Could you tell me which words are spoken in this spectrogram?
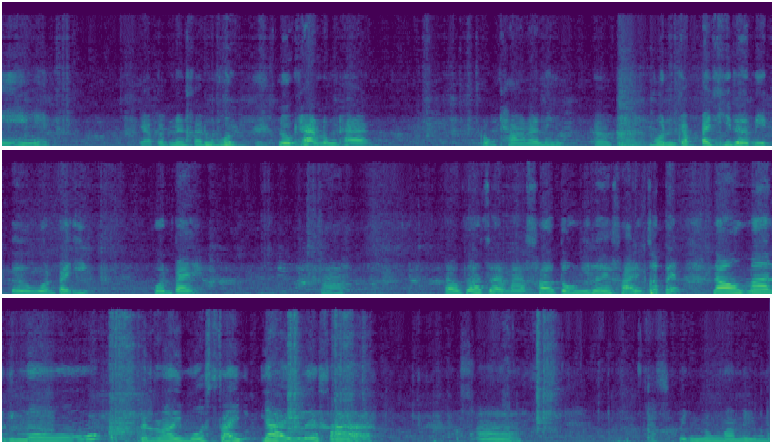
นี้ เดี๋ยวแป๊บนึงค่ะทุกคนหลงทางหลงทางหลงทางแล้วนี่เอาวนกลับไปที่เดิมอีก เออ วนไปอีก วนไปอะเราก็จะมาเข้าตรงนี้เลยค่ะนี่ก็เป็นน้องมาริโม ลายโมไซส์ใหญ่เลยค่ะ อ่าเป็นน้องมาเมโม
